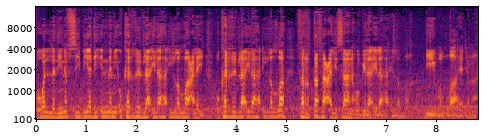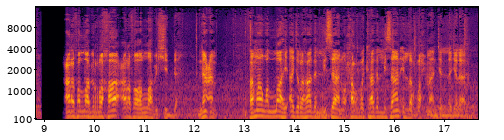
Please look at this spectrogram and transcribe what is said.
ووالذي نفسي بيدي إنني أكرر لا إله إلا الله عليه أكرر لا إله إلا الله فارتفع لسانه بلا إله إلا الله. إي والله يا جماعة. عرف الله بالرخاء عرفه الله بالشدة. نعم. فما والله أجرى هذا اللسان وحرك هذا اللسان إلا الرحمن جل جلاله.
